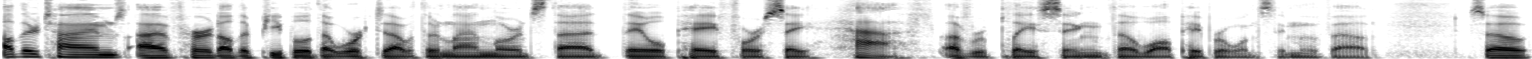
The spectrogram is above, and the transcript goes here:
Other times, I've heard other people that worked out with their landlords that they will pay for, say, half of replacing the wallpaper once they move out. So,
